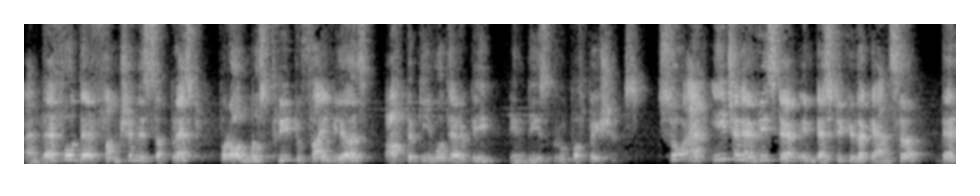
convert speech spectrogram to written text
and therefore their function is suppressed for almost 3 to 5 years after chemotherapy in these group of patients. So at each and every step in testicular cancer, there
